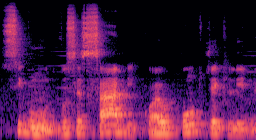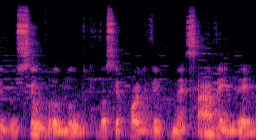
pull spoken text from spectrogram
Segundo, você sabe qual é o ponto de equilíbrio do seu produto que você pode ver começar a vender.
